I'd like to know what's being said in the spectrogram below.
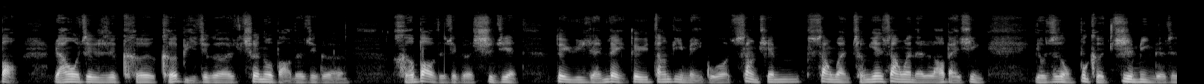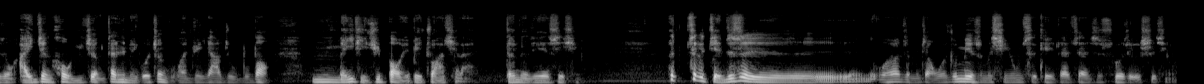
报，然后这个是可可比这个车诺堡的这个核爆的这个事件，对于人类，对于当地美国上千上万、成千上万的老百姓，有这种不可致命的这种癌症后遗症，但是美国政府完全压住不报，媒体去报也被抓起来，等等这些事情。那这个简直是我要怎么讲，我都没有什么形容词可以再再次说这个事情了。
